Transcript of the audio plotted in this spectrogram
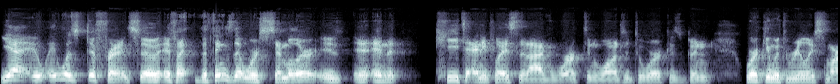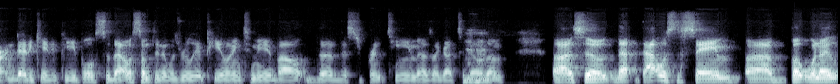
Yeah, it, it was different. So if I, the things that were similar is, and the key to any place that I've worked and wanted to work has been working with really smart and dedicated people. So that was something that was really appealing to me about the Vistaprint team as I got to know mm-hmm. them. Uh, so that that was the same. Uh, but when I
